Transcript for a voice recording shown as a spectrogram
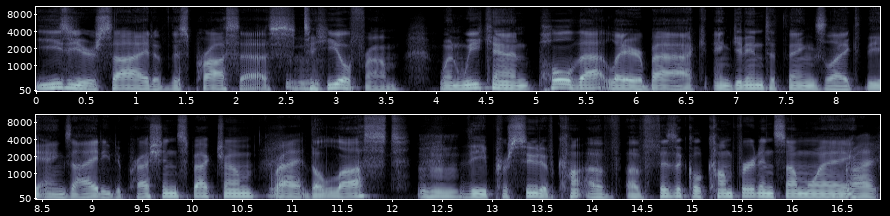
easier side of this process mm-hmm. to heal from when we can pull that layer back and get into things like the anxiety depression spectrum right the lust mm-hmm. the pursuit of, of of physical comfort in some way right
